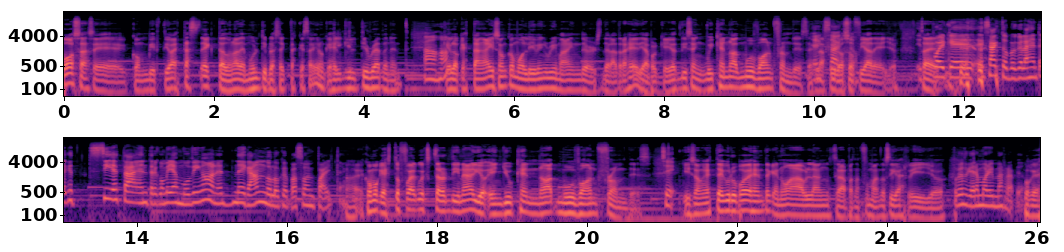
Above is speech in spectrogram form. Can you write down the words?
esposa se convirtió a esta secta de una de múltiples sectas que salieron, que es el Guilty Revenant. Ajá. Que lo que están ahí son como living reminders de la tragedia, porque ellos dicen, we cannot move on from this. Es la filosofía de ellos. Porque, exacto, porque la gente que sí está, entre comillas, moving on, es negando lo que pasó en parte. Ajá, Es como que esto fue algo extraordinario and you cannot move on from this. Sí. Y son este grupo de gente que no hablan, se la pasan fumando cigarrillos. Porque se quiere morir más rápido. Porque,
